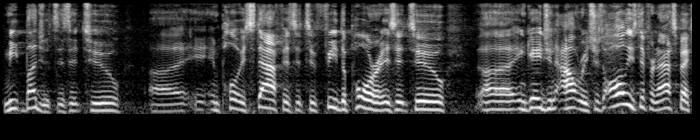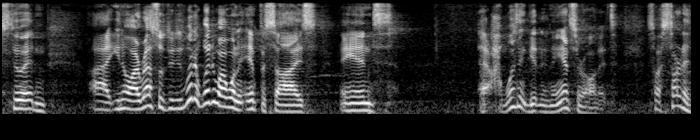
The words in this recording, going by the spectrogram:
meet budgets? Is it to uh, employ staff? Is it to feed the poor? Is it to uh, engage in outreach? There's all these different aspects to it, and uh, you know, I wrestled through this. What, what do I want to emphasize? And I wasn't getting an answer on it. So I started,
